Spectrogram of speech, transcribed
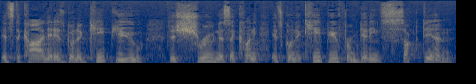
It's the kind that is going to keep you, the shrewdness and cunning, it's going to keep you from getting sucked in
